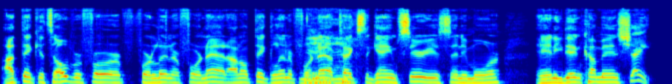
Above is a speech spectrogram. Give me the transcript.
I think it's over for, for Leonard Fournette. I don't think Leonard Fournette Yeah. takes the game serious anymore, and he didn't come in shape.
